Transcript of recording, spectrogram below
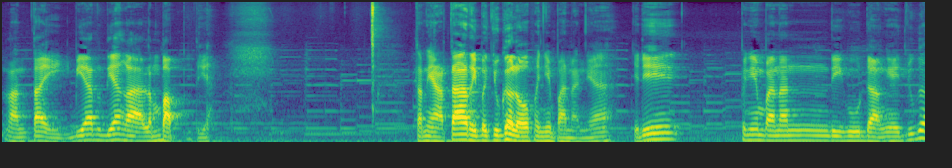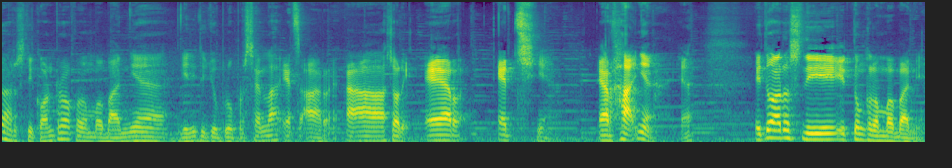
lantai biar dia nggak lembab gitu ya ternyata ribet juga loh penyimpanannya. Jadi penyimpanan di gudangnya juga harus dikontrol kelembabannya. Jadi 70% lah HR, uh, ah, sorry RH-nya, RH-nya ya. Itu harus dihitung kelembabannya.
